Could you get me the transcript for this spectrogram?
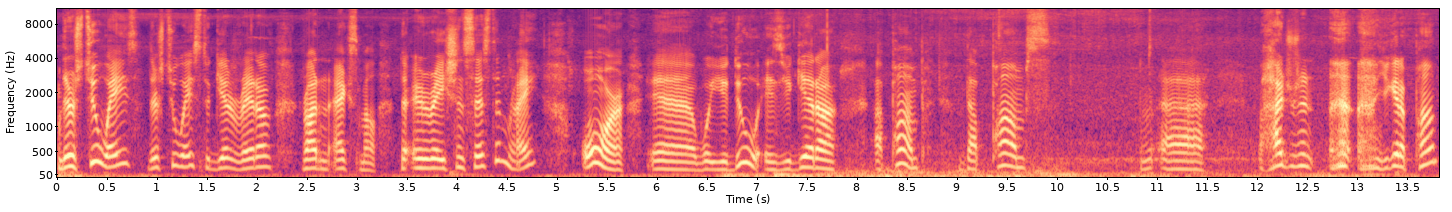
there's two ways there's two ways to get rid of rotten egg smell the aeration system right or uh, what you do is you get a, a pump that pumps uh, hydrogen you get a pump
